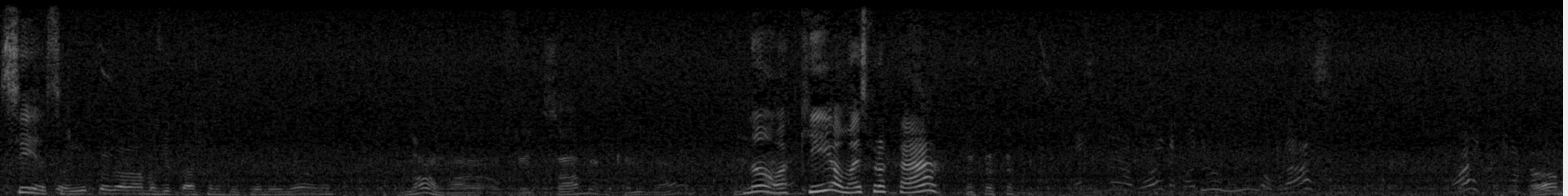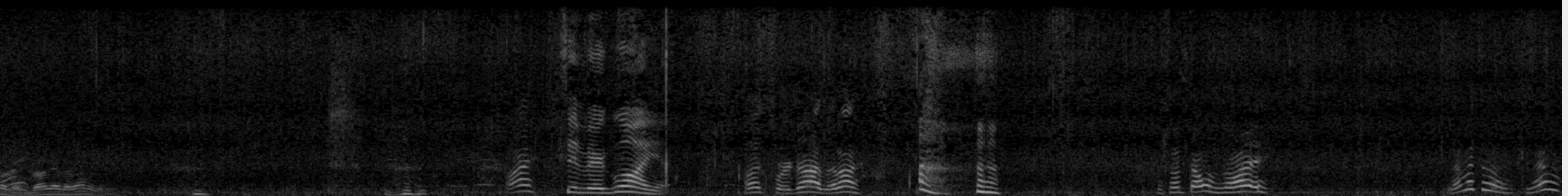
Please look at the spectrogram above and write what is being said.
Cícero. Eu ia pegar lá, mas ele tá achando que é melhor, né? Não, a gente sabe, qualquer lugar. Não, aqui, ó, mais pra cá. Sem vergonha? Olha que forgada, olha. Puxando até os olhos. Lembra, tu? Lembra?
